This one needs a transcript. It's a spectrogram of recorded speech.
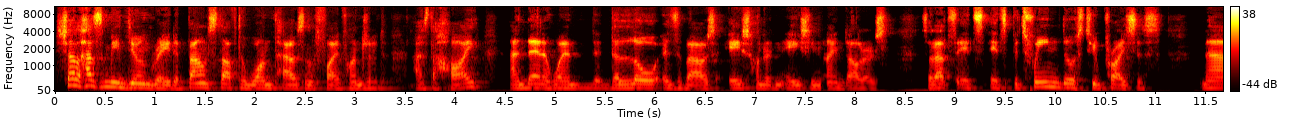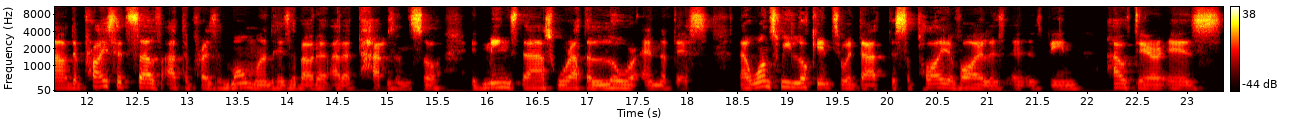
Shell hasn't been doing great. It bounced off the 1,500 as the high, and then it went. The, the low is about 889 dollars. So that's it's it's between those two prices. Now, the price itself at the present moment is about a, at a thousand. So it means that we're at the lower end of this. Now, once we look into it, that the supply of oil is, is being out there is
